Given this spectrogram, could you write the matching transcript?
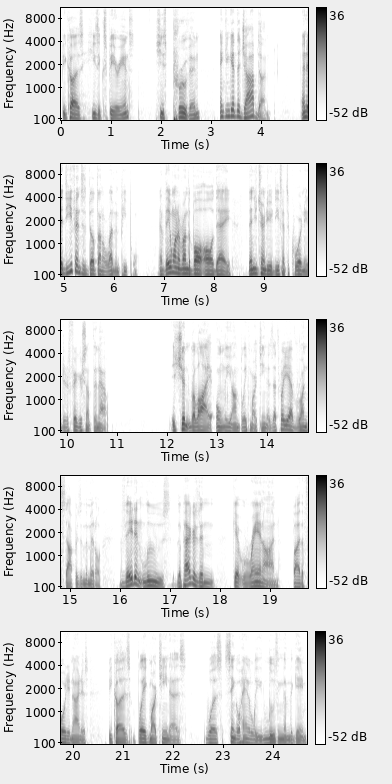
because he's experienced, he's proven, and can get the job done. And a defense is built on 11 people. And if they want to run the ball all day, then you turn to your defensive coordinator to figure something out. It shouldn't rely only on Blake Martinez. That's why you have run stoppers in the middle. They didn't lose. The Packers didn't get ran on by the 49ers because Blake Martinez was single handedly losing them the game.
